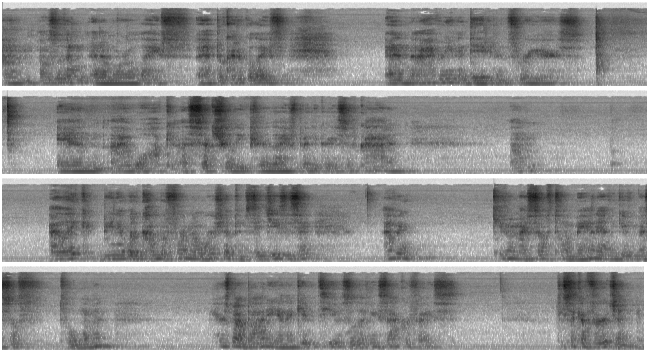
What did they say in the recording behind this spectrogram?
Um, I was living an immoral life, a hypocritical life, and I haven't even dated in four years. And I walk a sexually pure life by the grace of God. And um, I like being able to come before Him and worship and say, Jesus, I, I haven't given myself to a man, I haven't given myself to a woman. Here's my body, and I give it to you as a living sacrifice. Just like a virgin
